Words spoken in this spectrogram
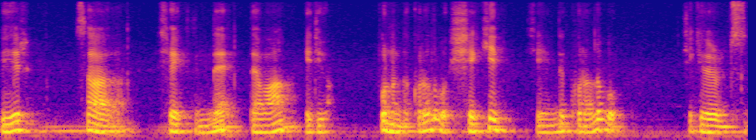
bir sağ şeklinde devam ediyor. Bunun da kuralı bu. Şekil şeyinde kuralı bu. Şekil örüntüsü.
